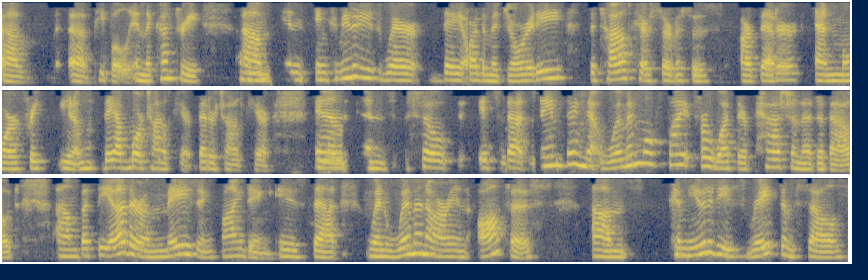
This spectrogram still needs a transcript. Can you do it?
uh, uh, people in the country, mm-hmm. um, in, in communities where they are the majority, the child care services are better and more free, you know, they have more child care, better child care. And, yeah. and so it's that same thing that women will fight for what they're passionate about. Um, but the other amazing finding is that when women are in office, um, communities rate themselves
